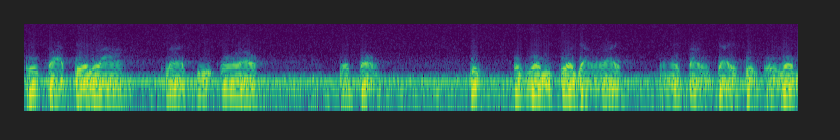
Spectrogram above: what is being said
โอกาสเวลาหน้าที่ของเรา จะต้องฝึกอบรมตัวอย่างไรจะให้ตั้งใจ ฝึกอบรม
